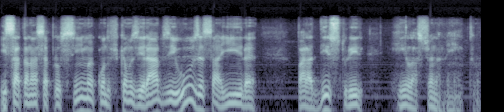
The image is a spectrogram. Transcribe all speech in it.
E Satanás se aproxima quando ficamos irados e usa essa ira para destruir relacionamento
